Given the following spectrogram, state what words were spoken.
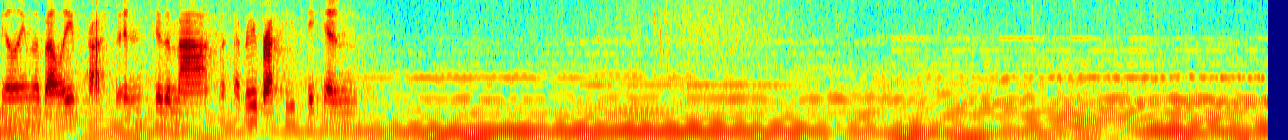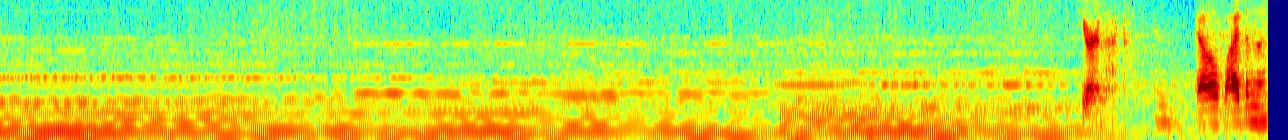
Feeling the belly press into the mat with every breath you take in. Your next inhale, widen the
